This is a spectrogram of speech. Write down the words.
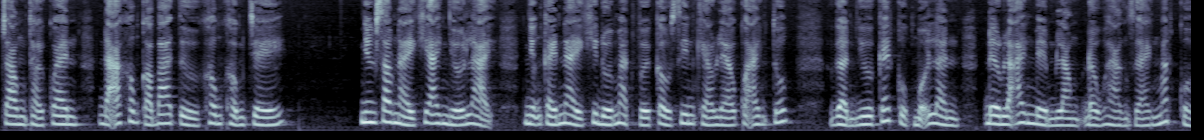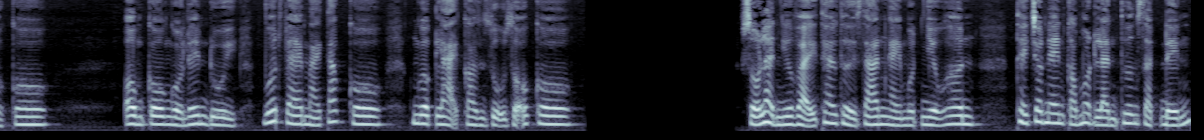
Trong thói quen đã không có ba từ không khống chế. Nhưng sau này khi anh nhớ lại, những cái này khi đối mặt với cầu xin khéo léo của anh Túc, gần như kết cục mỗi lần đều là anh mềm lòng đầu hàng dưới ánh mắt của cô. Ôm cô ngồi lên đùi, vuốt ve mái tóc cô, ngược lại còn dụ dỗ cô. Số lần như vậy theo thời gian ngày một nhiều hơn, thế cho nên có một lần thương giật đến,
